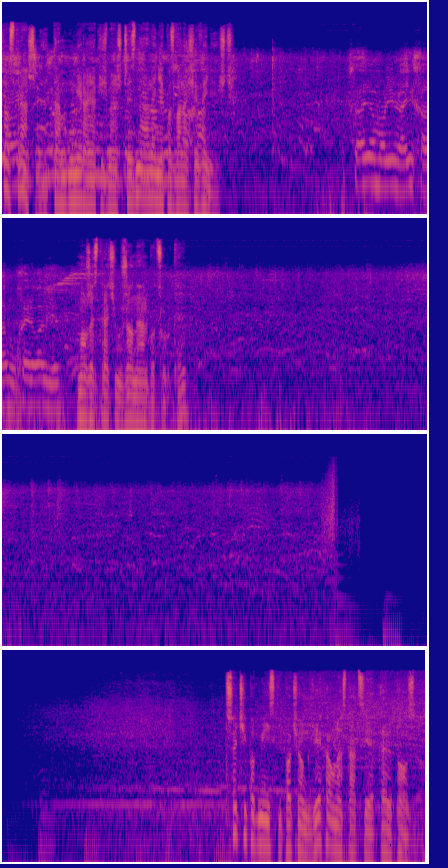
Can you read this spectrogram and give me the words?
To straszne. Tam umiera jakiś mężczyzna, ale nie pozwala się wynieść. Może stracił żonę albo córkę? Trzeci podmiejski pociąg wjechał na stację El Pozo.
